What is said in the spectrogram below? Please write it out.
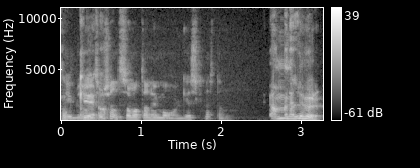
Och, Ibland så eh, känns det som att han är magisk nästan. Ja men eller hur?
